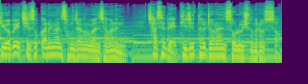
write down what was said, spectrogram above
기업의 지속 가능한 성장을 완성하는 차세대 디지털 전환 솔루션으로서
